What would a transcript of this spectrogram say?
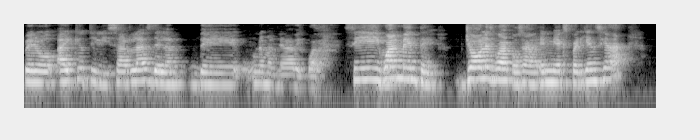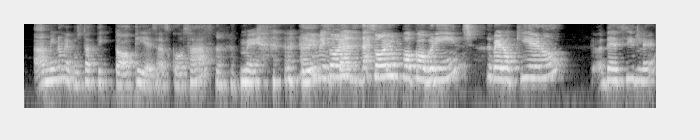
pero hay que utilizarlas de, la, de una manera adecuada. Sí, igualmente. Yo les voy a, o sea, en mi experiencia, a mí no me gusta TikTok y esas cosas. Me, A mí me soy, encanta. soy un poco grinch, pero quiero decirles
